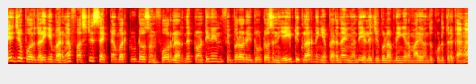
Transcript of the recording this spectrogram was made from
ஏஜை பொறுத்த வரைக்கும் பாருங்கள் ஃபஸ்ட்டு செப்டம்பர் டூ தௌசண்ட் ஃபோர்லேருந்து twenty nine February two thousand எயிட்டுக்குள்ளார நீங்கள் பிறந்தவங்க வந்து எலிஜிபிள் அப்படிங்கிற மாதிரி வந்து கொடுத்துருக்காங்க.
